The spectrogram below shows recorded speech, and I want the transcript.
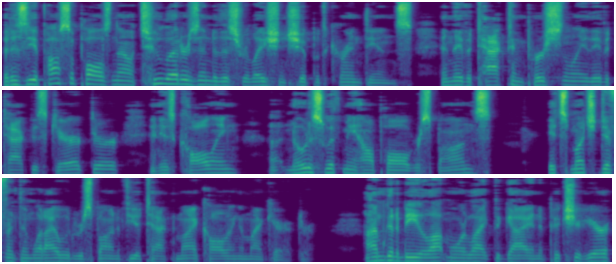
That is, the Apostle Paul's now two letters into this relationship with the Corinthians, and they've attacked him personally, they've attacked his character and his calling. Uh, notice with me how Paul responds. It's much different than what I would respond if you attacked my calling and my character. I'm going to be a lot more like the guy in the picture here.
